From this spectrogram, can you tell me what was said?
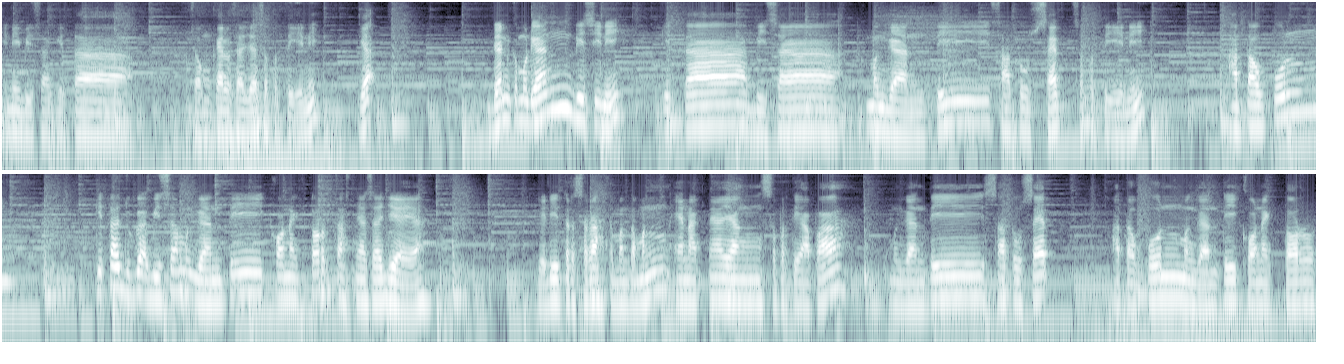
ini bisa kita congkel saja seperti ini. Ya. Dan kemudian di sini kita bisa mengganti satu set seperti ini. Ataupun kita juga bisa mengganti konektor casnya saja ya. Jadi terserah teman-teman enaknya yang seperti apa mengganti satu set ataupun mengganti konektor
